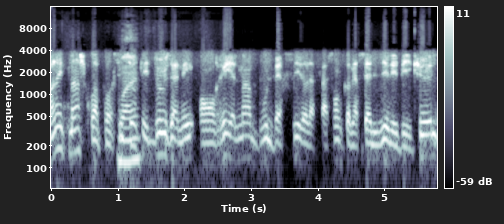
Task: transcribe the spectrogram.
Honnêtement, je crois pas. C'est Ouais. sûr que les deux années ont réellement bouleversé là, la façon de commercialiser les véhicules.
